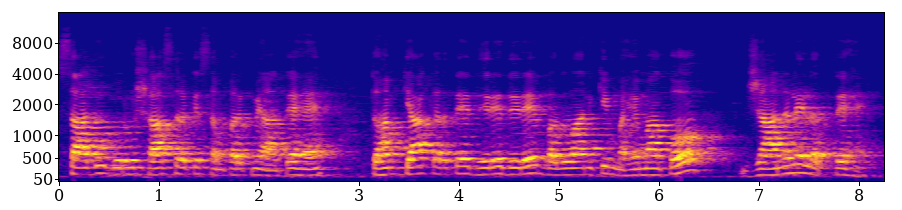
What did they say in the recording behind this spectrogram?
साधु गुरु शास्त्र के संपर्क में आते हैं तो हम क्या करते हैं? धीरे धीरे भगवान की महिमा को जानने लगते हैं।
